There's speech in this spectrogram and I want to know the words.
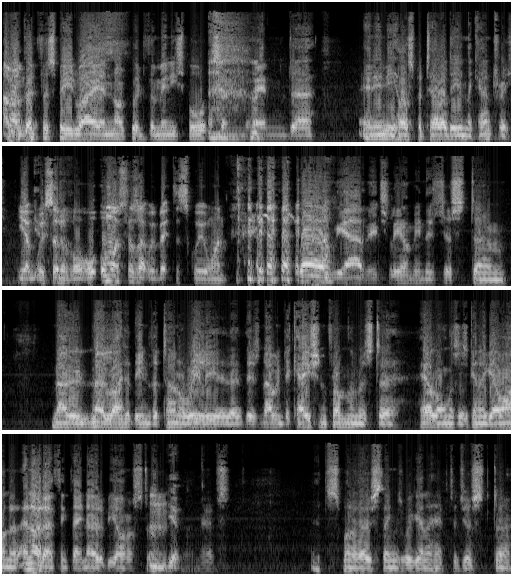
I not mean, good for speedway, and not good for many sports, and and, uh, and any hospitality in the country. Yep, yep, we sort of almost feels like we're back to square one. well, we are virtually. I mean, there's just. Um, no, no light at the end of the tunnel. Really, uh, there's no indication from them as to how long this is going to go on, and I don't think they know, to be honest. Mm. Yeah, I mean, it's it's one of those things we're going to have to just uh,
